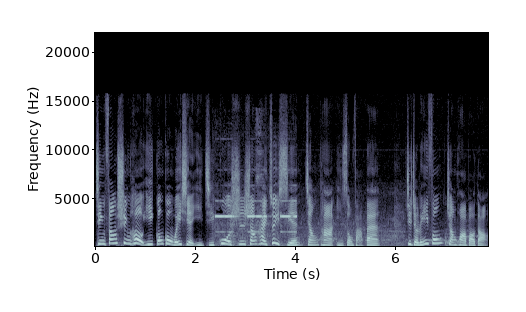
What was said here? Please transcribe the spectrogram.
警方讯后依公共危险以及过失伤害罪嫌将她移送法办。记者林一峰张化报道。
